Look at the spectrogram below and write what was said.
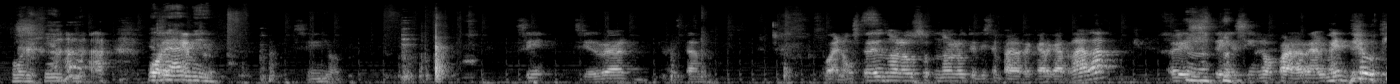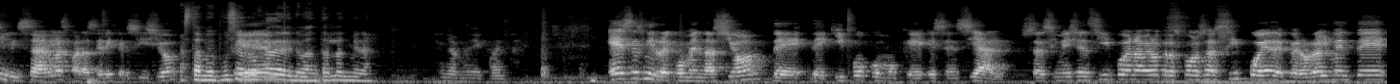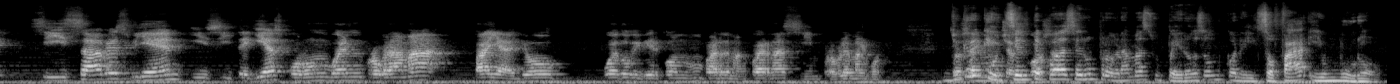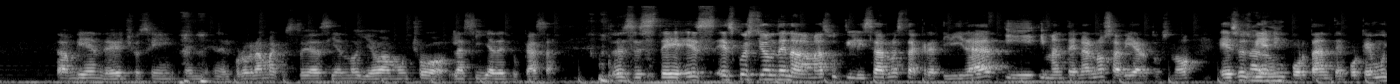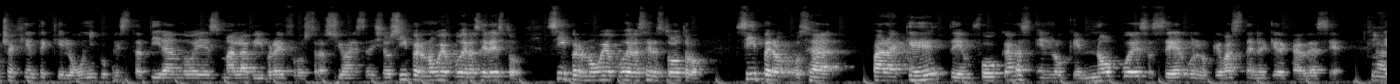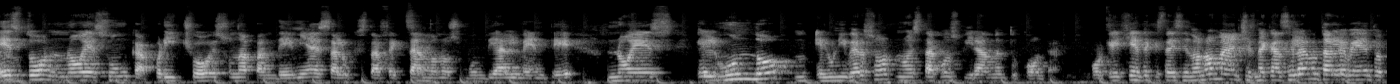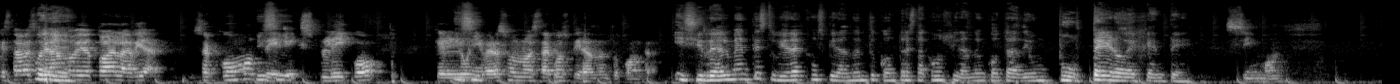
Por ejemplo. por ejemplo. Sí, no. Sí, sí, es real. Está. Bueno, ustedes no lo, no lo utilicen para recargar nada, este, sino para realmente utilizarlas para hacer ejercicio. Hasta me puse roja de levantarlas, mira. Ya me di cuenta. Esa es mi recomendación de, de, equipo como que esencial. O sea, si me dicen, sí, pueden haber otras cosas, sí puede, pero realmente si sabes bien y si te guías por un buen programa, vaya, yo puedo vivir con un par de mancuernas sin problema alguno. Yo creo que Excel te puede hacer un programa superoso con el sofá y un muro. También, de hecho, sí. En, el programa que estoy haciendo lleva mucho la silla de tu casa. Entonces, este, es, es cuestión de nada más utilizar nuestra creatividad y, mantenernos abiertos, ¿no? Eso es bien importante, porque hay mucha gente que lo único que está tirando es mala vibra y frustración. Está diciendo, sí, pero no voy a poder hacer esto. Sí, pero no voy a poder hacer esto otro. Sí, pero, o sea, ¿para qué te enfocas en lo que no puedes hacer o en lo que vas a tener que dejar de hacer? Esto no es un capricho, es una pandemia, es algo que está afectándonos mundialmente, no es el mundo, el universo no está conspirando en tu contra. Porque hay gente que está diciendo, no manches, me cancelaron tal evento que estaba esperando yo toda la vida. O sea, ¿cómo te explico que el universo no está conspirando en tu contra. Y si realmente estuviera conspirando en tu contra, está conspirando en contra de un putero de gente. Simón.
